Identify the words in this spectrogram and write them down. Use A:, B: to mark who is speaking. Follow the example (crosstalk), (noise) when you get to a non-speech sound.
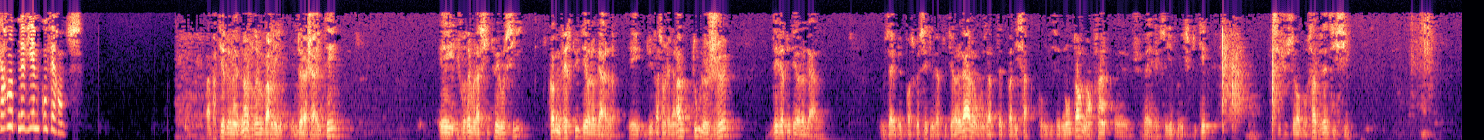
A: 49e conférence.
B: À partir de maintenant, je voudrais vous parler de la charité et je voudrais vous la situer aussi comme vertu théologale et d'une façon générale tout le jeu des vertus théologales. Vous avez peut-être pas ce que c'est qu'une vertu théologale, on vous a peut-être pas dit ça, comme vous disait de mon temps, mais enfin, euh, je vais essayer de vous l'expliquer. C'est justement pour ça que vous êtes ici.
